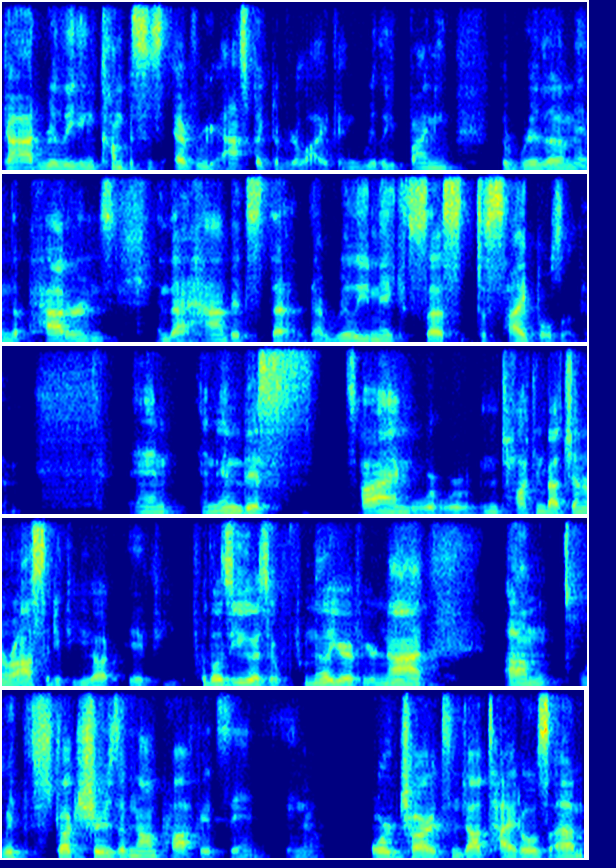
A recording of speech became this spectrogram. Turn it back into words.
God really encompasses every aspect of your life and really finding the rhythm and the patterns and the habits that, that really makes us disciples of him. And, and in this time, we're, we're talking about generosity. If you, if for those of you guys are familiar, if you're not, um, with structures of nonprofits and you know org charts and job titles. Um,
